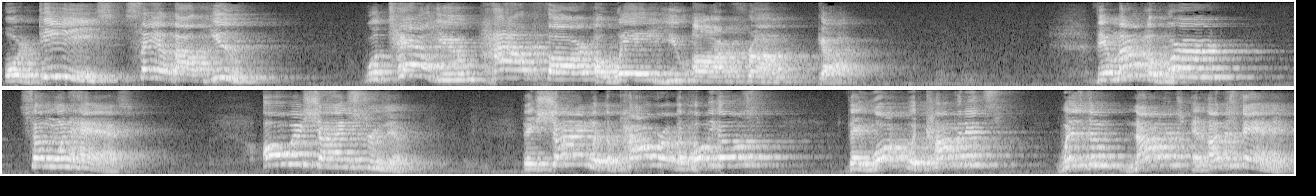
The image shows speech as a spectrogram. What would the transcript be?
or deeds say about you will tell you how far away you are from God. The amount of word someone has always shines through them. They shine with the power of the Holy Ghost. They walk with confidence, wisdom, knowledge, and understanding.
